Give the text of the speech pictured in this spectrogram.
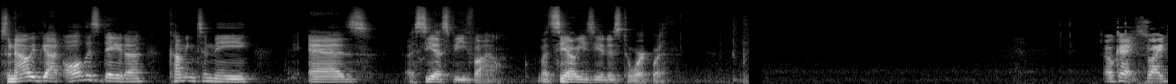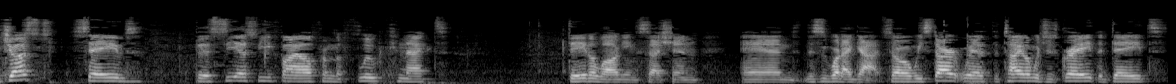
so now we've got all this data coming to me as a CSV file. Let's see how easy it is to work with. Okay, so I just saved the CSV file from the Fluke Connect data logging session and this is what I got. So we start with the title, which is great, the date,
